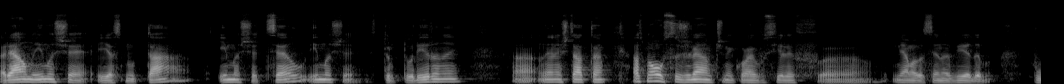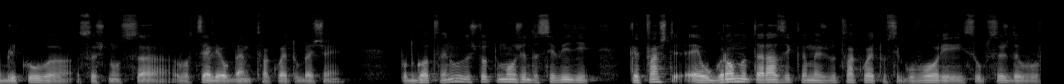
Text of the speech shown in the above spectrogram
Реално имаше яснота, имаше цел, имаше структуриране а, на нещата. Аз много съжалявам, че Николай Василев а, няма да се навие да публикува всъщност а, в целия обем това, което беше подготвено, защото може да се види каква ще е огромната разлика между това, което се говори и се обсъжда в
